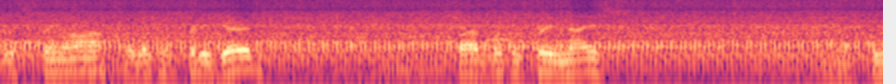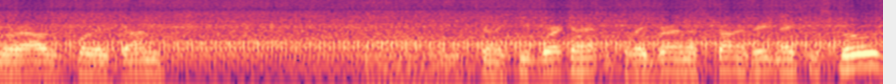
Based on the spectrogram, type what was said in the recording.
this thing off. We're looking pretty good. Slab's looking pretty nice. Uh, a few more hours before they're done. Uh, just going to keep working it until they burn this concrete nice and smooth.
